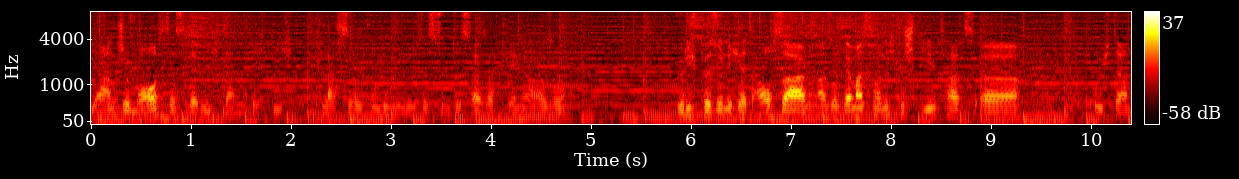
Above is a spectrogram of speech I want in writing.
die Arrangements, das sind ja wirklich dann richtig klasse, voluminöse Synthesizer-Klänge. Also würde ich persönlich jetzt auch sagen, also wenn man es noch nicht gespielt hat, äh, ruhig dann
